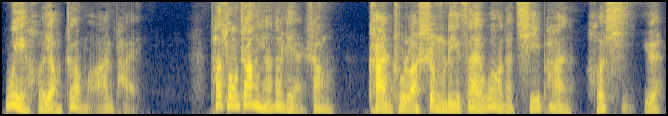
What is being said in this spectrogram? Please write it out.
为何要这么安排，他从张扬的脸上看出了胜利在望的期盼和喜悦。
